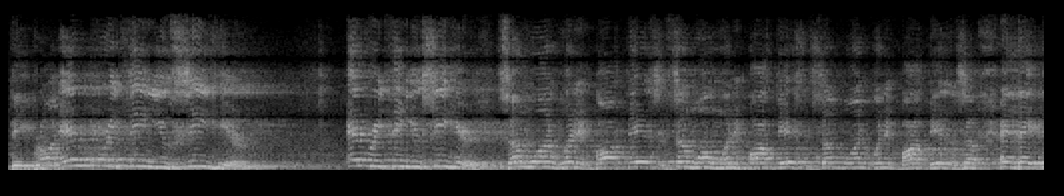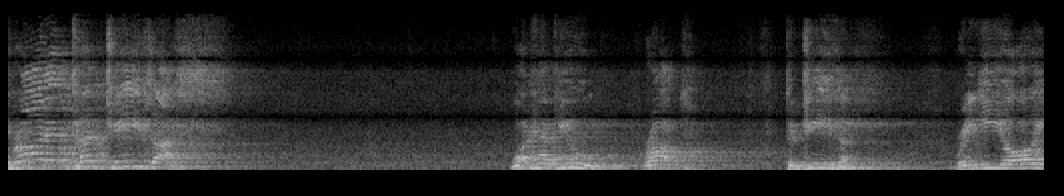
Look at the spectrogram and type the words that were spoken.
They brought everything you see here. Everything you see here. Someone went and bought this, and someone went and bought this, and someone went and bought this, and so, and they brought it to Jesus. What have you brought to Jesus? Bring ye all ye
